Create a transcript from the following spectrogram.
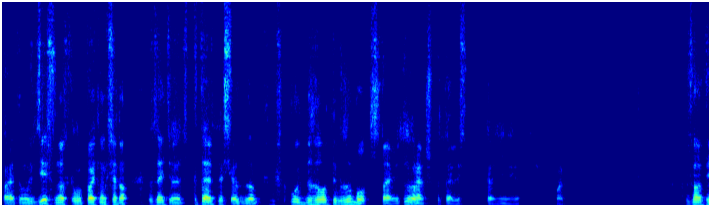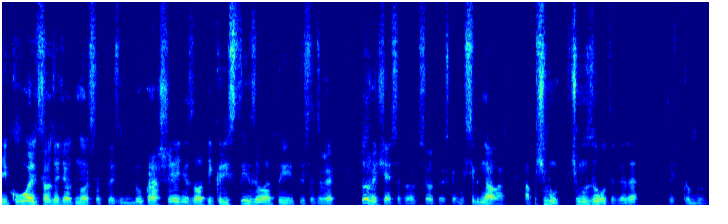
поэтому здесь у нас, как бы, поэтому все там, знаете, пытаются себя вплоть до золотых зубов ставить. Ну, раньше пытались, по крайней мере. Вот. Золотые кольца вот эти вот носят, то есть украшения, золотые кресты золотые, то есть это же тоже часть этого всего, то есть как бы сигнала. А почему, почему золото да? То есть как бы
